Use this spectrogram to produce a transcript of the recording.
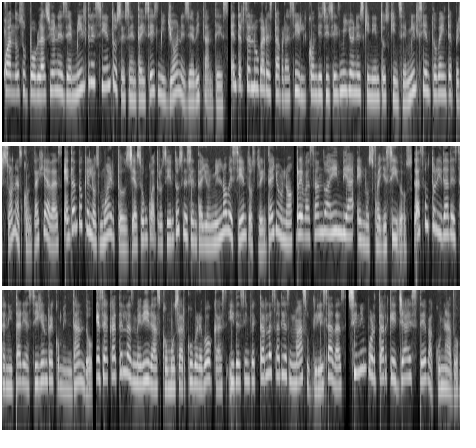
cuando su población es de 1.366 millones de habitantes. En tercer lugar está Brasil, con 16.515.120 personas contagiadas, en tanto que los muertos ya son 461.931, rebasando a India en los fallecidos. Las autoridades sanitarias siguen recomendando que se acaten las medidas como usar cubrebocas y desinfectar las áreas más utilizadas sin importar que ya esté vacunado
